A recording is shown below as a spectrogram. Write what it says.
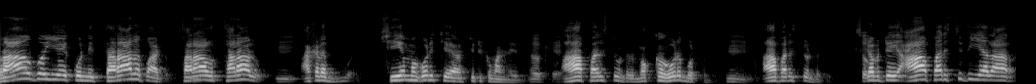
రాబోయే కొన్ని తరాల పాటు తరాలు తరాలు. అక్కడ చీమ కూడా చే- చిటుకమనలేదు ఓకే. ఆ పరిస్థితి ఉంటుంది మొక్క కూడా పుట్టదు. ఆ పరిస్థితి ఉంటుంది కాబట్టి ఆ పరిస్థితి ఎలా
